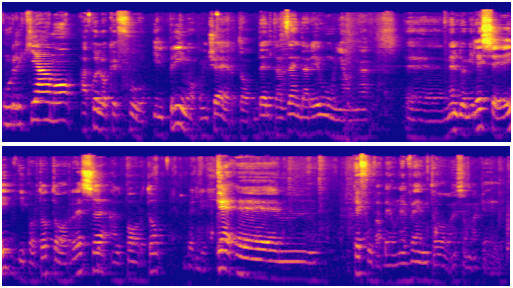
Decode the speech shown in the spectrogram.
un richiamo a quello che fu il primo concerto del Tazenda Reunion eh, nel 2006 di Porto Torres al Porto Bellissimo. che, ehm, che fu vabbè, un evento insomma che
